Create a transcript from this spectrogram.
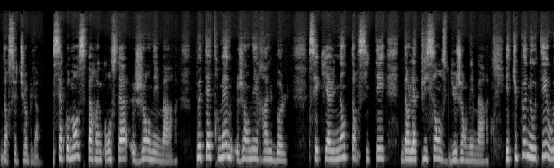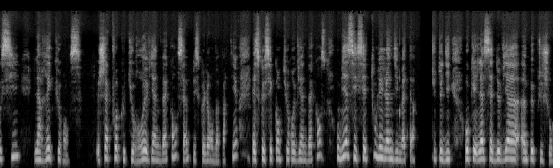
dans ce job-là? Ça commence par un constat, j'en ai marre. Peut-être même j'en ai ras-le-bol. C'est qu'il y a une intensité dans la puissance du j'en ai marre. Et tu peux noter aussi la récurrence chaque fois que tu reviens de vacances, hein, puisque là on va partir, est-ce que c'est quand tu reviens de vacances ou bien si c'est tous les lundis matins tu te dis, OK, là, ça devient un peu plus chaud.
